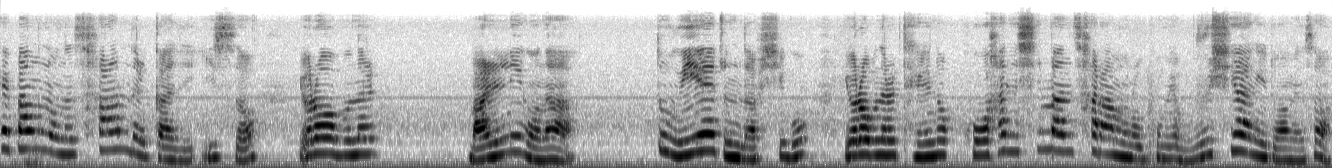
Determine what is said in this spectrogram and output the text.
회방 놓는 사람들까지 있어 여러분을 말리거나 또 위해준답시고 여러분을 대놓고 한심한 사람으로 보며 무시하기도 하면서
